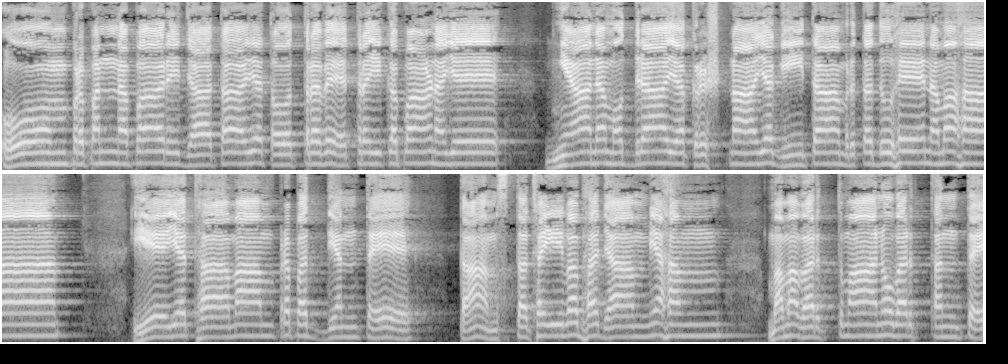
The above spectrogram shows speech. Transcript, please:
ॐ प्रपन्नपारिजाताय तोत्रवेत्रैकपाणये ज्ञानमुद्राय कृष्णाय गीतामृतदुहे नमः ये यथा मां प्रपद्यन्ते तांस्तथैव भजाम्यहम् मम वर्त्मानुवर्तन्ते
